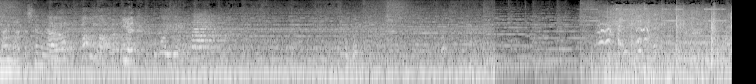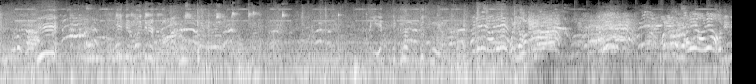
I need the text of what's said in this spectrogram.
何やらかした？んだいるここいるえー、燃えてる燃えてる次え敵がいくつ分や降りれる降りれる降りよう降りよう降りよう降りよう降りよう落ち着いて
